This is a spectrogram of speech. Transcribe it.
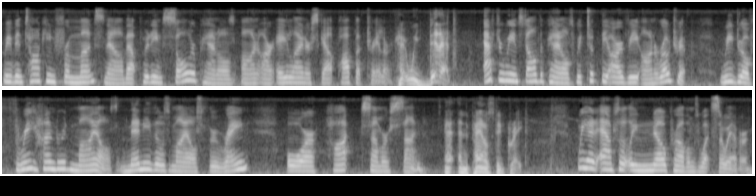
We've been talking for months now about putting solar panels on our Aliner Scout pop-up trailer. Hey, we did it! After we installed the panels, we took the RV on a road trip. We drove 300 miles, many of those miles through rain or hot summer sun. And the panels did great. We had absolutely no problems whatsoever.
